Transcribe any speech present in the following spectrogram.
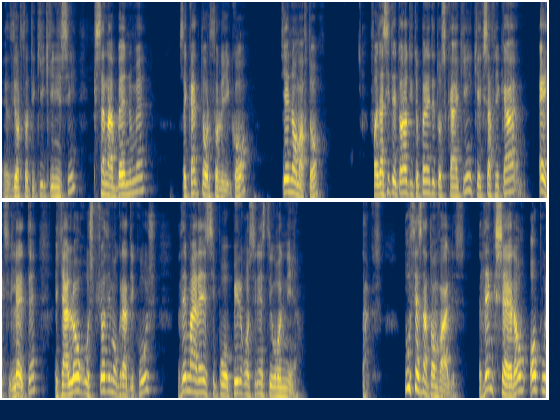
διορθωτική κίνηση, ξαναμπαίνουμε σε κάτι το ορθολογικό. Τι εννοώ με αυτό. Φανταστείτε τώρα ότι το παίρνετε το σκάκι και ξαφνικά έτσι λέτε, για λόγους πιο δημοκρατικούς δεν μ' αρέσει που ο πύργος είναι στη γωνία. Εντάξει. Πού θες να τον βάλεις; Δεν ξέρω όπου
